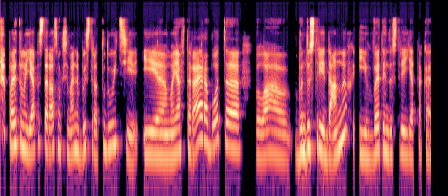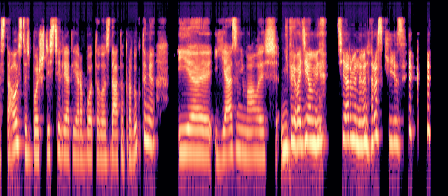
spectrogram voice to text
Поэтому я постаралась максимально быстро оттуда уйти. И моя вторая работа была в индустрии данных, и в этой индустрии я такая осталась. То есть больше 10 лет я работала с дата-продуктами, и я занималась непереводимыми терминами на русский язык.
